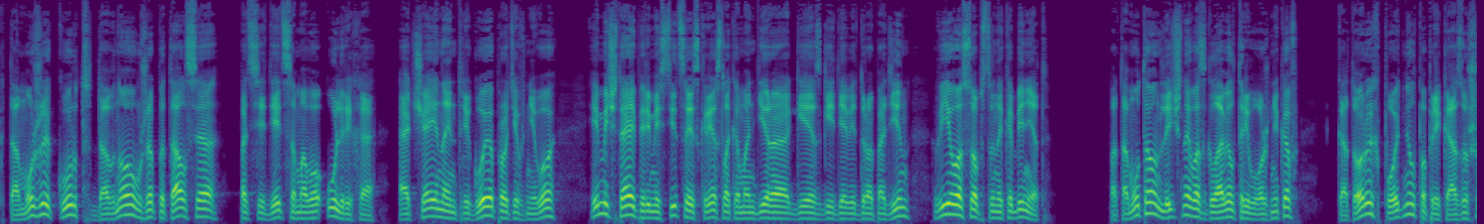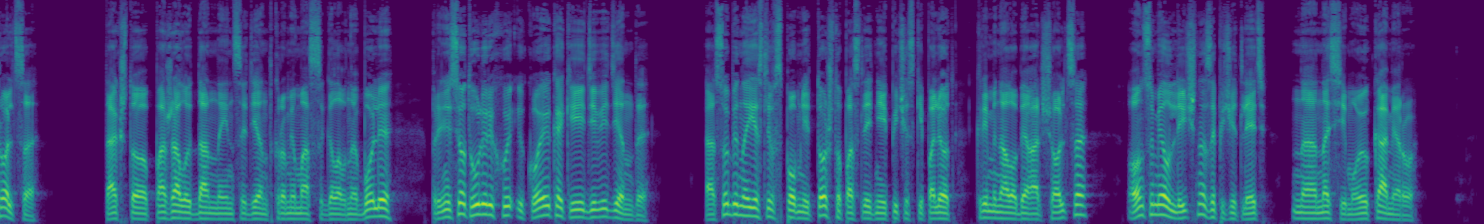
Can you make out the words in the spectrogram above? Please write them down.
К тому же Курт давно уже пытался подсидеть самого Ульриха, отчаянно интригуя против него и мечтая переместиться из кресла командира ГСГ-9-1 в его собственный кабинет. Потому-то он лично возглавил тревожников, которых поднял по приказу Шольца. Так что, пожалуй, данный инцидент, кроме массы головной боли, принесет Ульриху и кое-какие дивиденды. Особенно если вспомнить то, что последний эпический полет криминал-оберат Шольца – он сумел лично запечатлеть на носимую камеру.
